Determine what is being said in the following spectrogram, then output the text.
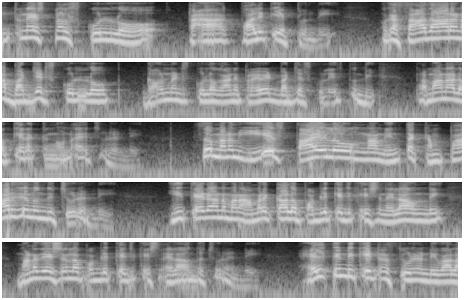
ఇంటర్నేషనల్ స్కూల్లో క్వాలిటీ ఎట్లుంది? ఒక సాధారణ బడ్జెట్ స్కూల్లో గవర్నమెంట్ స్కూల్లో కానీ ప్రైవేట్ బడ్జెట్ స్కూల్లో ఎంతుంది ప్రమాణాలు ఒకే రకంగా ఉన్నాయో చూడండి. సో మనం ఏ స్థాయిలో ఉన్నాం? ఎంత కంపారిజన్ ఉంది చూడండి. ఈ తేడాను మన అమెరికాలో పబ్లిక్ ఎడ్యుకేషన్ ఎలా ఉంది? మన దేశంలో పబ్లిక్ ఎడ్యుకేషన్ ఎలా ఉందో చూడండి. హెల్త్ ఇండికేటర్స్ చూడండి ఇవాళ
